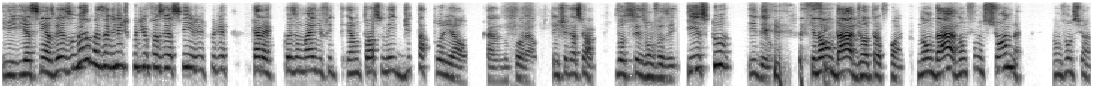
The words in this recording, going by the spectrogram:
E, e, assim, às vezes, não, mas a gente podia fazer assim, a gente podia. Cara, é coisa mais difícil, é um troço meio ditatorial, cara, no coral. Tem que chegar assim, ó, vocês vão fazer isto e deu. Que não dá de outra forma. Não dá, não funciona. Não funciona.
